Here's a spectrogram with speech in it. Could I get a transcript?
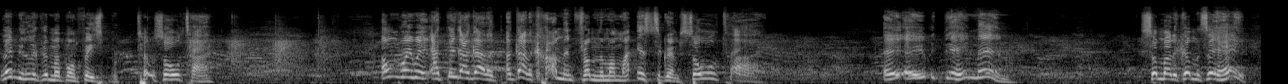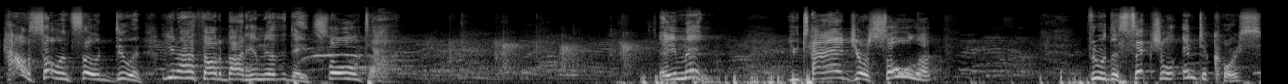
Let me look them up on Facebook. Soul tie. Oh, wait, wait. I think I got a, I got a comment from them on my Instagram. Soul tie. Amen. Somebody come and say, hey, how's so and so doing? You know, I thought about him the other day. Soul tie. Amen. You tied your soul up through the sexual intercourse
